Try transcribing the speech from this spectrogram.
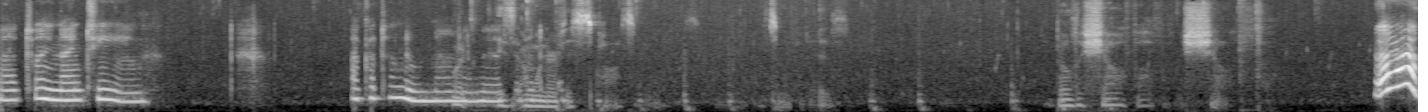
Uh, 2019. I got do What mine. I wonder if this is possible. Let's see if it is. Build a shelf off of a shelf. Ah!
